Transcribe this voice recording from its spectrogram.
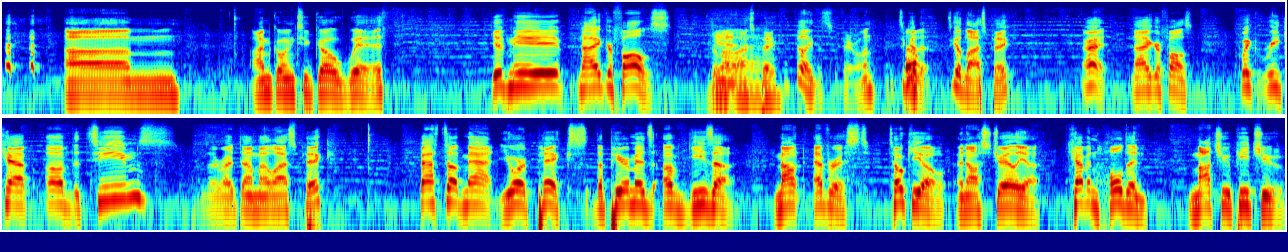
um, I'm going to go with. Give me Niagara Falls for my last pick. I feel like that's a fair one. It's a good. It's a good last pick. All right, Niagara Falls. Quick recap of the teams as I write down my last pick. Bathtub Matt, your picks the Pyramids of Giza, Mount Everest, Tokyo, and Australia. Kevin Holden, Machu Picchu,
